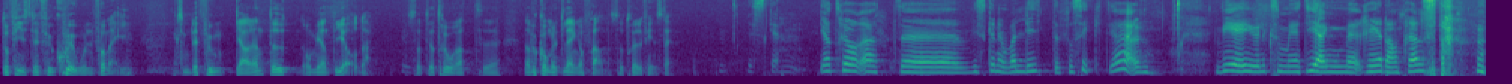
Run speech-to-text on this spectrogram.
då finns det en funktion för mig. Liksom det funkar inte ut om jag inte gör det. Så att jag tror att eh, när vi kommer lite längre fram så tror jag det finns det. Jag tror att eh, vi ska nog vara lite försiktiga här. Vi är ju liksom ett gäng med redan frälsta.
